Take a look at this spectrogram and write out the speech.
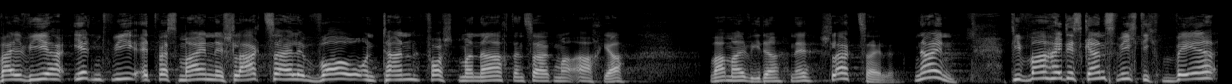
weil wir irgendwie etwas meinen, eine Schlagzeile, wow, und dann forscht man nach, dann sagt man, ach ja, war mal wieder eine Schlagzeile. Nein, die Wahrheit ist ganz wichtig. Wer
